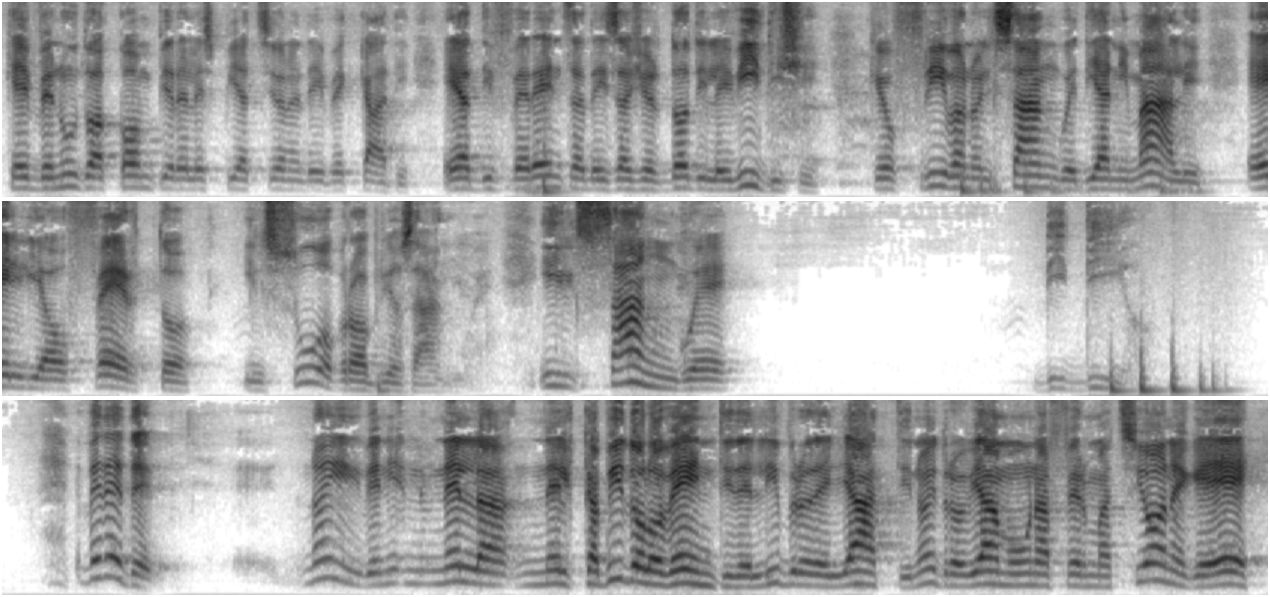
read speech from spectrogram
che è venuto a compiere l'espiazione dei peccati e a differenza dei sacerdoti levitici che offrivano il sangue di animali, egli ha offerto il suo proprio sangue, il sangue di Dio. Vedete, noi nel, nel capitolo 20 del libro degli Atti noi troviamo un'affermazione che è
